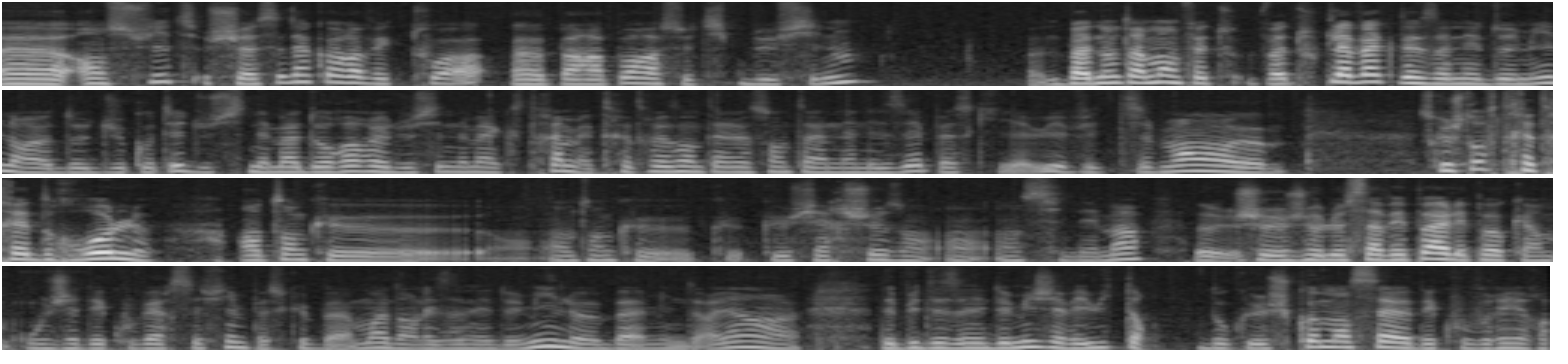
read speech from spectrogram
Euh, ensuite, je suis assez d'accord avec toi euh, par rapport à ce type de film. Bah, notamment, en fait, toute la vague des années 2000 euh, du côté du cinéma d'horreur et du cinéma extrême est très très intéressante à analyser parce qu'il y a eu effectivement euh, ce que je trouve très très drôle en tant que, en tant que, chercheuse en, cinéma. Euh, je, je le savais pas à l'époque hein, où j'ai découvert ces films parce que bah, moi, dans les années 2000, euh, bah, mine de rien, début des années 2000, j'avais 8 ans. Donc je commençais à découvrir.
